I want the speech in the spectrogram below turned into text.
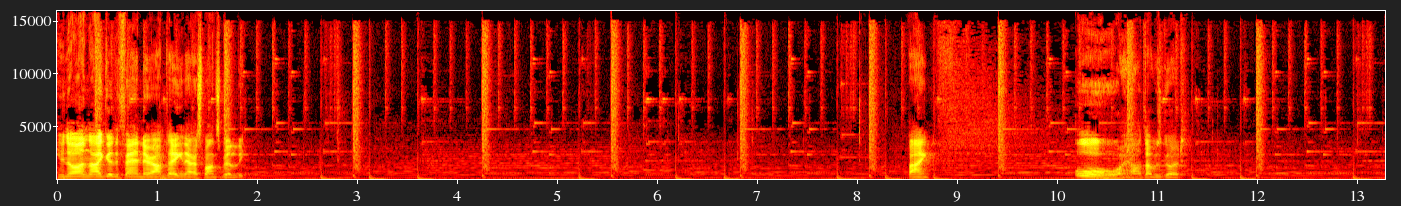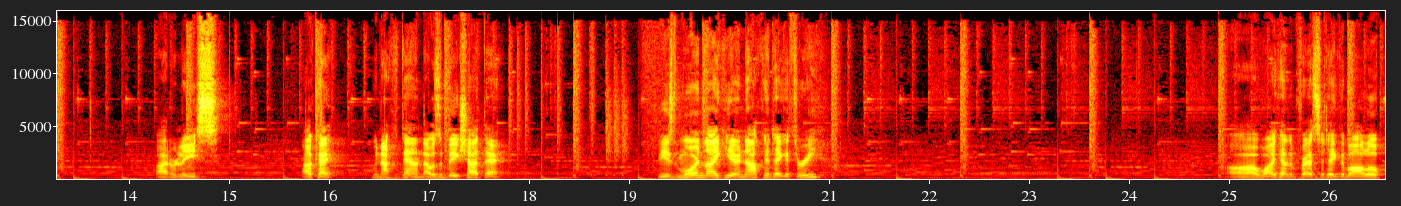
You know, I'm not a good defender. I'm taking that responsibility. Bang. Oh, I thought that was good. Bad release. Okay, we knocked it down. That was a big shot there. Because more than likely they're not going to take a three. Oh, why can't the professor take the ball up?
